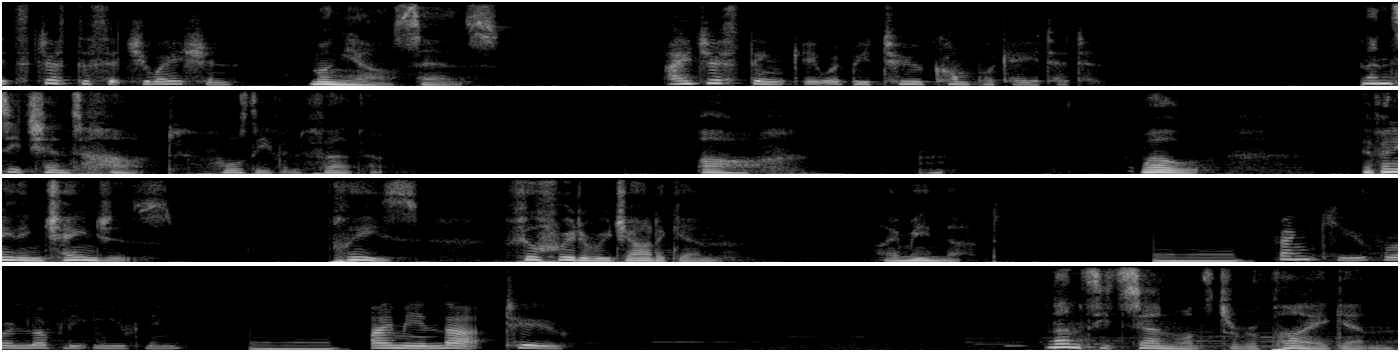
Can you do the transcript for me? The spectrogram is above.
It's just a situation. Meng Yao says. I just think it would be too complicated. Lan Xichen's heart falls even further. Oh. Well, if anything changes, please feel free to reach out again. I mean that. Thank you for a lovely evening. I mean that too. Lan Xichen wants to reply again.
